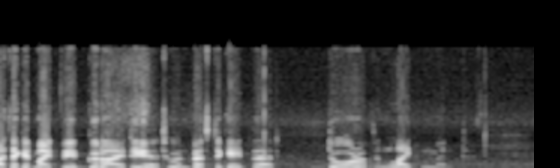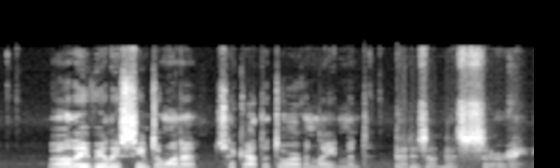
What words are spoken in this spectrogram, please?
I think it might be a good idea to investigate that Door of Enlightenment. Well, they really seem to want to check out the Door of Enlightenment. That is unnecessary.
